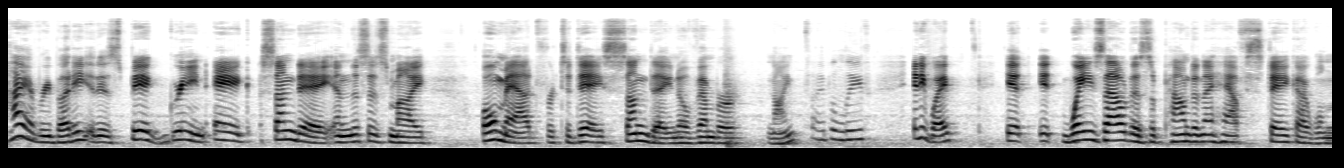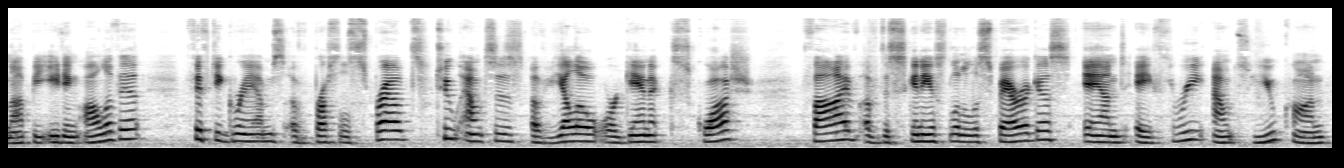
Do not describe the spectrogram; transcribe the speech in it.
Hi, everybody. It is Big Green Egg Sunday, and this is my OMAD for today, Sunday, November 9th, I believe. Anyway, it, it weighs out as a pound and a half steak. I will not be eating all of it. 50 grams of Brussels sprouts, 2 ounces of yellow organic squash, 5 of the skinniest little asparagus, and a 3 ounce Yukon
